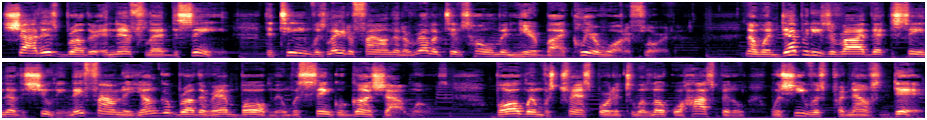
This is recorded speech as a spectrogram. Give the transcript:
shot his brother, and then fled the scene. The teen was later found at a relative's home in nearby Clearwater, Florida. Now, when deputies arrived at the scene of the shooting, they found the younger brother and Baldwin with single gunshot wounds. Baldwin was transported to a local hospital where she was pronounced dead.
